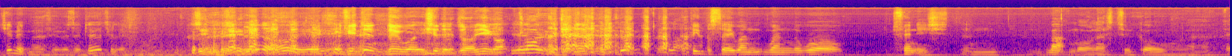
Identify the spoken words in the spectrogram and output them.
Jimmy Murphy was a dirty little one. So, you know, if you didn't do what you should have done, you got flogged. a lot of people say when, when the war finished and Matt more or less took over, uh,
